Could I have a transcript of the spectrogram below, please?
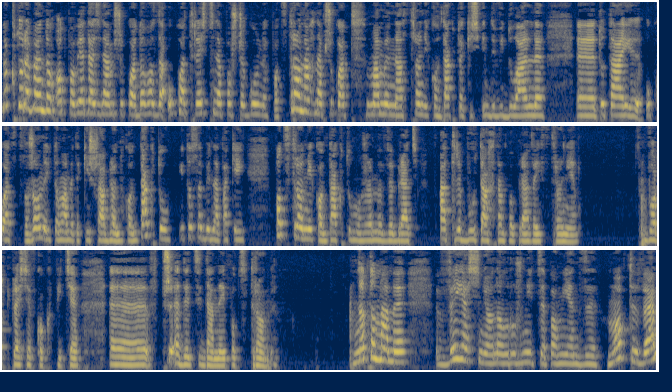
no, które będą odpowiadać nam przykładowo za układ treści na poszczególnych podstronach. Na przykład mamy na stronie kontaktu jakiś indywidualny e, tutaj układ stworzony i to mamy taki szablon kontaktu i to sobie na takiej podstronie kontaktu możemy wybrać w atrybutach tam po prawej stronie w WordPressie w kokpicie e, przy edycji danej podstrony. No to mamy wyjaśnioną różnicę pomiędzy motywem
